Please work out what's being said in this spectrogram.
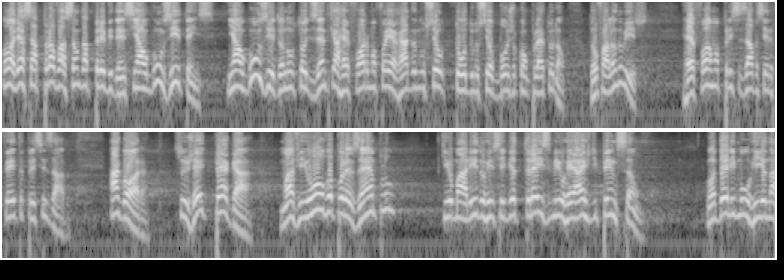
olha, essa aprovação da Previdência em alguns itens, em alguns itens, eu não estou dizendo que a reforma foi errada no seu todo, no seu bojo completo, não. Estou falando isso. Reforma precisava ser feita, precisava. Agora, sujeito pegar uma viúva, por exemplo, que o marido recebia 3 mil reais de pensão. Quando ele morria na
